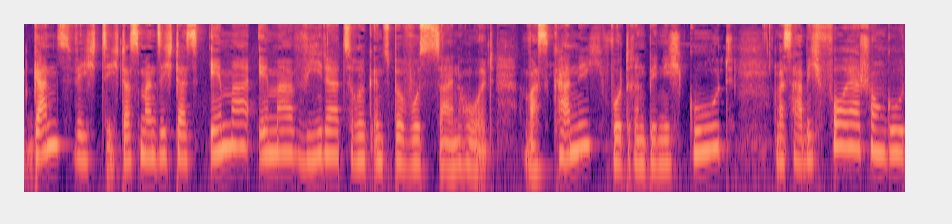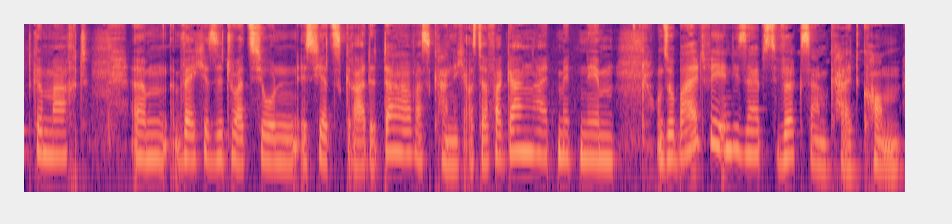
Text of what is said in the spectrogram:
ganz wichtig, dass man sich das immer, immer wieder zurück ins Bewusstsein holt. Was kann ich? Wo drin bin ich gut? Was habe ich vorher schon gut gemacht? Ähm, welche Situation ist jetzt gerade da? Was kann ich aus der Vergangenheit mitnehmen? Und sobald wir in die Selbstwirksamkeit kommen,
